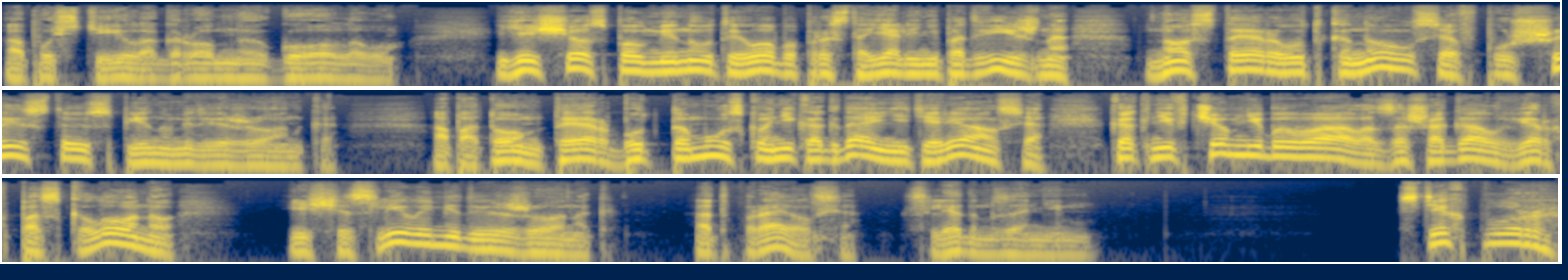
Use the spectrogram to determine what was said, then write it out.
опустил огромную голову. Еще с полминуты оба простояли неподвижно, но Стер уткнулся в пушистую спину медвежонка — а потом Тер, будто мусква никогда и не терялся, как ни в чем не бывало, зашагал вверх по склону, и счастливый медвежонок отправился следом за ним. С тех пор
